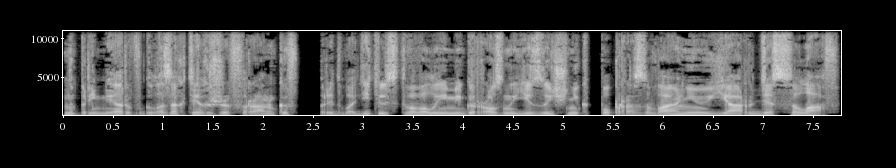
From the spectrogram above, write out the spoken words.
Например, в глазах тех же франков предводительствовал ими грозный язычник по прозванию Ярдеслав,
